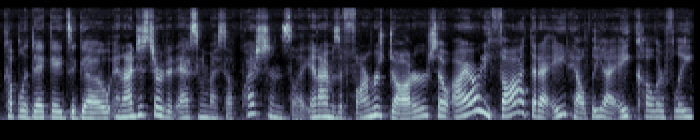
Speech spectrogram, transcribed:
a couple of decades ago. And I just started asking myself questions like, and I was a farmer's daughter. So I already thought that I ate healthy. I ate colorfully.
